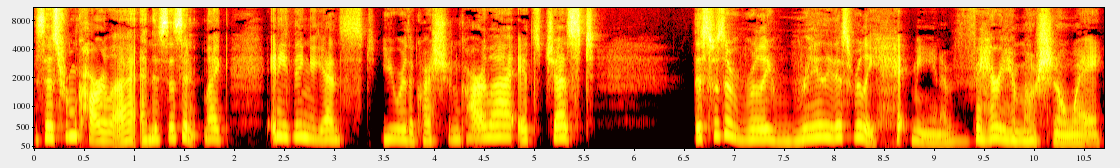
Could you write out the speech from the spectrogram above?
this is from Carla, and this isn't like anything against you or the question, Carla. It's just this was a really, really, this really hit me in a very emotional way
